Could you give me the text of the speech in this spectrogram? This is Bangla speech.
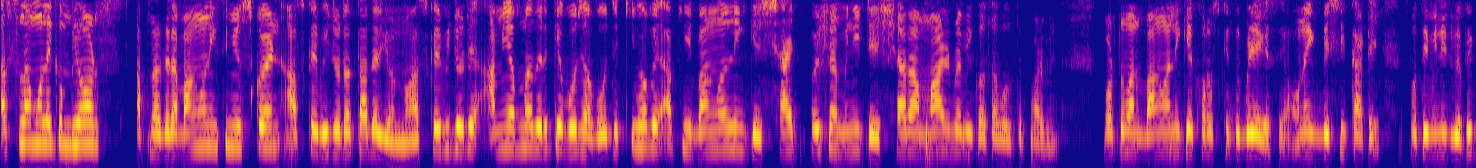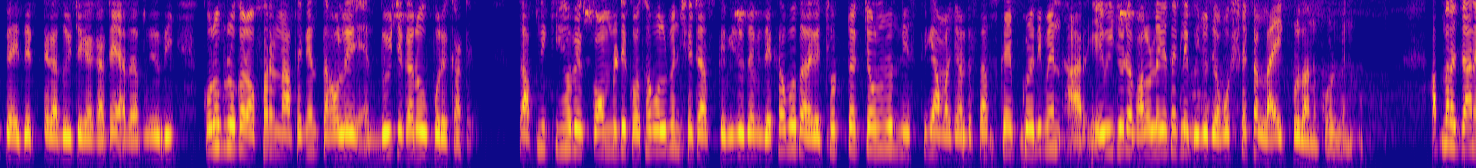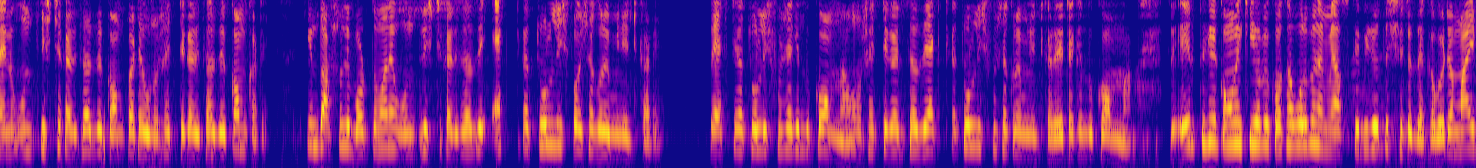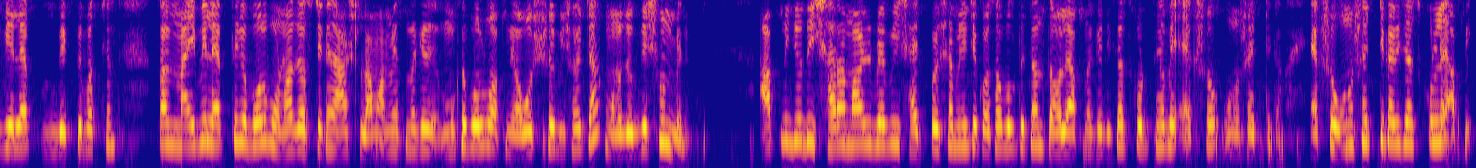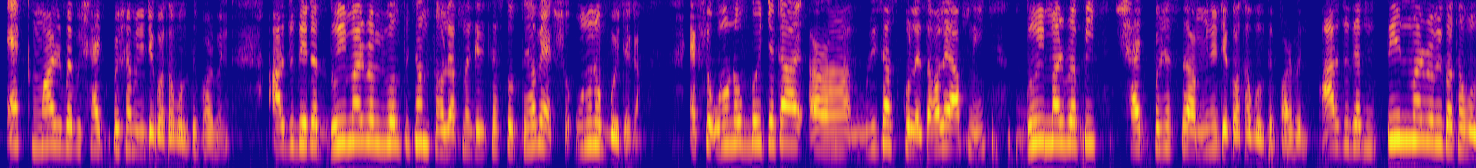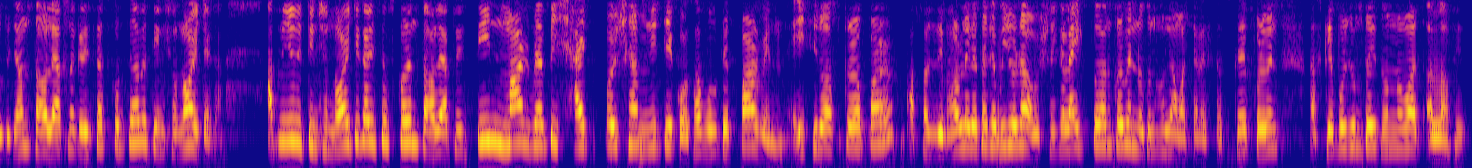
আসসালামু আলাইকুম ভিউয়ার্স আপনারা যারা বাংলা লিঙ্ক সিম ইউজ করেন আজকের ভিডিওটা তাদের জন্য। আজকের ভিডিওতে আমি আপনাদেরকে বোঝাবো যে কীভাবে আপনি বাংলা লিঙ্কে ষাট পয়সা মিনিটে সারা মাসব্যাপী কথা বলতে পারবেন। বর্তমান বাংলা লিঙ্কে খরচ কিন্তু বেড়ে গেছে, অনেক বেশি কাটে, প্রতি মিনিট ব্যাপী প্রায় দেড় টাকা, দুই টাকা কাটে। আর আপনি যদি কোনো প্রকার অফারে না থাকেন, তাহলে দুই টাকারও উপরে কাটে। তো আপনি কীভাবে কম রেটে কথা বলবেন, সেটা আজকে ভিডিওতে আমি দেখাবো। তার আগে ছোট্ট একটা অনুরোধ, নিচ থেকে আমার চ্যানেলটা সাবস্ক্রাইব করে দিবেন। আর এই ভিডিওটা ভালো লেগে থাকলে ভিডিওতে অবশ্যই একটা লাইক প্রদান করবেন। আপনারা জানেন উনত্রিশ টাকা রিচার্জে কম কাটে, উনষাট টাকা রিচার্জে কম কাটে। কিন্তু আসলে বর্তমানে উনত্রিশ টাকা রিচার্জে এক টাকা চল্লিশ পয়সা করে মিনিট কাটে। তো এক টাকা চল্লিশ পয়সা কিন্তু কম না, উনষাট টাকা রিচার্জে এক টাকা চল্লিশ পয়সা করে মিনিট কাটে, এটা কিন্তু কম না। তো এর থেকে কমে কীভাবে কথা বলবেন, আমি আজকে ভিডিওতে সেটা দেখাবো। এটা মাইবিএল অ্যাপ দেখতে পাচ্ছেন। তো আমি মাইবিএল অ্যাপ থেকে বলব না, জাস্ট এখানে আসলাম। আমি আপনাকে মুখে বলব, আপনি অবশ্যই বিষয়টা মনোযোগ দিয়ে শুনবেন। আপনি যদি সারা মাসব্যাপী ষাট পয়সা মিনিটে কথা বলতে চান, তাহলে আপনাকে রিচার্জ করতে হবে একশো উনষাট টাকা। একশো উনষাট টাকা রিচার্জ করলে আপনি এক মাসব্যাপী ষাট পয়সা মিনিটে কথা বলতে পারবেন। আর যদি এটা দুই মাসব্যাপী বলতে চান, তাহলে আপনাকে রিচার্জ করতে হবে একশো উননব্বই টাকা। একশো উননব্বই টাকা রিচার্জ করলে তাহলে আপনি দুই মাসব্যাপী ষাট পয়সা মিনিটে কথা বলতে পারবেন। আর যদি আপনি তিন মাসব্যাপী কথা বলতে চান, তাহলে আপনাকে রিচার্জ করতে হবে তিনশো নয় টাকা। আপনি যদি তিনশো নয় টাকা রিচার্জ করেন, তাহলে আপনি তিন মাস ব্যাপী ষাট পয়সা মিনিটে কথা বলতে পারবেন। এই ছিল আজকের অফার আপনার যদি ভালো লেগে থাকে ভিডিওটা, অবশ্যই লাইক প্রদান করবেন। নতুন হলে আমার চ্যানেল সাবস্ক্রাইব করবেন। আজকে পর্যন্তই, ধন্যবাদ, আল্লাহ হাফিজ।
